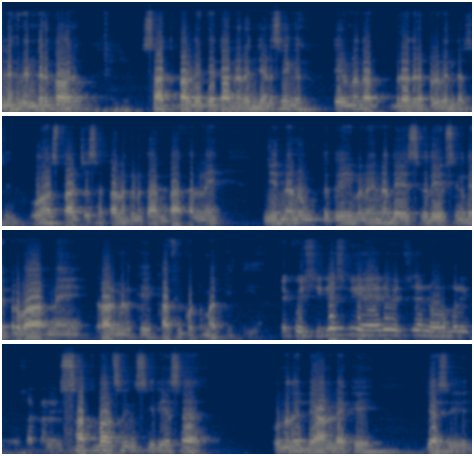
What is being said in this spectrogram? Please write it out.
ਲਖਵਿੰਦਰ ਕੌਰ ਸਤਪਾਲ ਦੇ ਪਿਤਾ ਨਰਿੰਜਨ ਸਿੰਘ ਤੇ ਉਹਨਾਂ ਦਾ ਬ੍ਰਦਰ ਪਲਵਿੰਦਰ ਸਿੰਘ। ਉਹ ਹਸਪਤਾਲ 'ਚ ਸੱਟਾਂ ਲੱਗਣ ਕਾਰਨ ਦਾਖਲ ਨੇ ਜਿਨ੍ਹਾਂ ਨੂੰ ਤਕਰੀਬਨ ਇਹਨਾਂ ਦੇ ਸੁਖਦੇਵ ਸਿੰਘ ਦੇ ਪਰਿਵਾਰ ਨੇ ਰਲ ਮਿਲ ਕੇ ਕਾਫੀ ਕੁੱਟਮਾਰ ਕੀਤੀ ਹੈ। ਤੇ ਕੋਈ ਸੀਰੀਅਸ ਵੀ ਹੈ ਇਹਦੇ ਵਿੱਚ ਜਾਂ ਨਾਰਮਲੀ ਸੱਟਾਂ ਨੇ ਸਤਪਾਲ ਸਿੰਘ ਸੀਰੀਅਸ ਹੈ। ਉਹਨਾਂ ਦੇ ਬਿਆਨ ਲੈ ਕੇ ਜੈਸੇ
